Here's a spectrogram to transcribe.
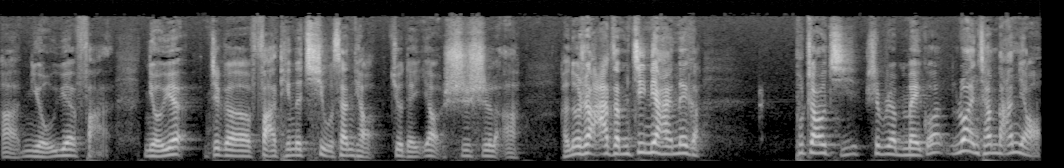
啊，纽约法纽约这个法庭的七五三条就得要实施了啊。很多人说啊，怎么今天还那个？不着急，是不是？美国乱枪打鸟，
